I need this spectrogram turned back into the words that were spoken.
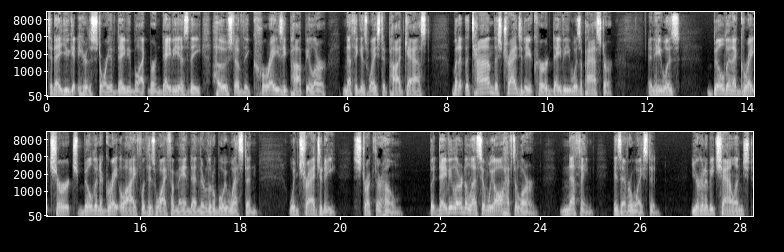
Today, you get to hear the story of Davey Blackburn. Davey is the host of the crazy popular Nothing is Wasted podcast. But at the time this tragedy occurred, Davey was a pastor and he was building a great church, building a great life with his wife Amanda and their little boy Weston when tragedy struck their home. But Davey learned a lesson we all have to learn nothing is ever wasted. You're going to be challenged,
